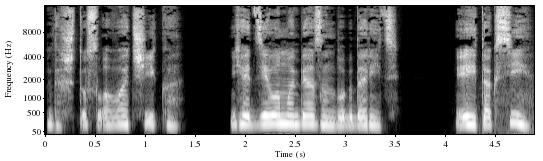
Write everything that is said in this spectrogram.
Да что слова, Чика. Я делом обязан благодарить. Эй, такси,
